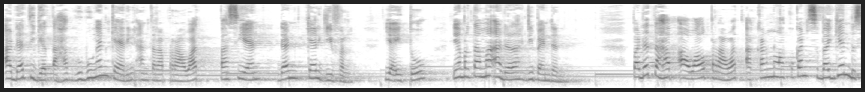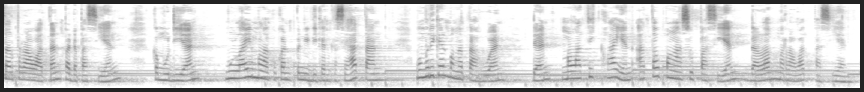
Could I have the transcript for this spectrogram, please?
Ada tiga tahap hubungan caring antara perawat, pasien, dan caregiver, yaitu yang pertama adalah dependent, pada tahap awal, perawat akan melakukan sebagian besar perawatan pada pasien, kemudian mulai melakukan pendidikan kesehatan, memberikan pengetahuan, dan melatih klien atau pengasuh pasien dalam merawat pasien.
